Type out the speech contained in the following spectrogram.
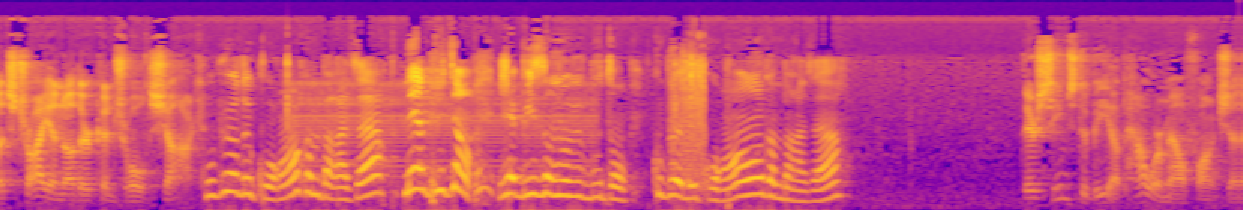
Let's try another controlled shock. Coupure de courant, comme par hasard. Merde, putain, j'appuie sur le mauvais bouton. Coupure de courant, comme par hasard. There seems to be a power malfunction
